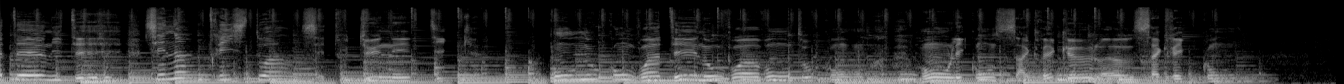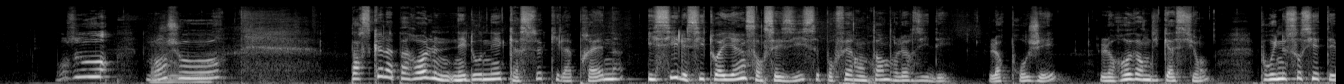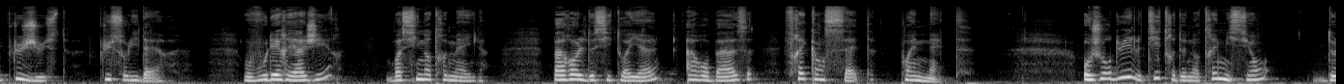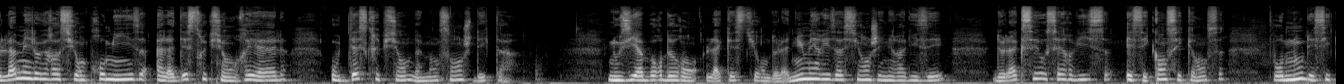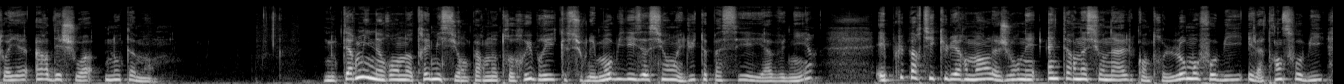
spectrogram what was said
fraternité, c'est notre histoire, c'est toute une éthique. On nous convoite et nos voix vont au con, on les consacre que leur sacré con. Bonjour. Bonjour. Parce que la parole n'est donnée qu'à ceux qui la prennent, ici les citoyens s'en saisissent pour faire entendre leurs idées, leurs projets, leurs revendications, pour une société plus juste, plus solidaire. Vous voulez réagir? Voici notre mail. Parole de citoyen fréquence7.net. Aujourd'hui, le titre de notre émission De l'amélioration promise à la destruction réelle ou description d'un mensonge d'État. Nous y aborderons la question de la numérisation généralisée, de l'accès aux services et ses conséquences pour nous les citoyens ardéchois notamment. Nous terminerons notre émission par notre rubrique sur les mobilisations et luttes passées et à venir, et plus particulièrement la journée internationale contre l'homophobie et la transphobie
